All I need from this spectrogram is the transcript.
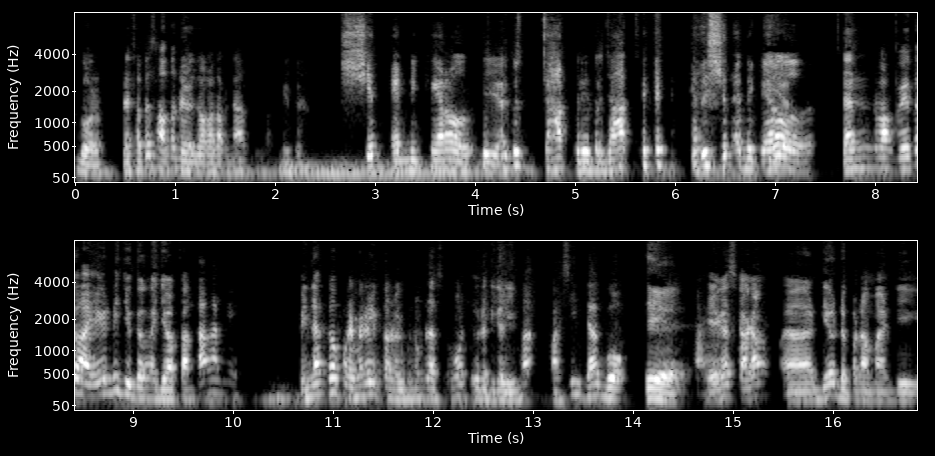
gol dan satu salto dari luar kotak penalti gitu. shit Andy Carroll itu, Iya. itu jahat dari terjahat itu shit Andy Carroll Dan waktu itu akhirnya dia juga ngejawab tantangan nih. Pindah ke Premier League tahun 2016, umur udah 35, masih jago. iya akhirnya sekarang eh, dia udah pernah main di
